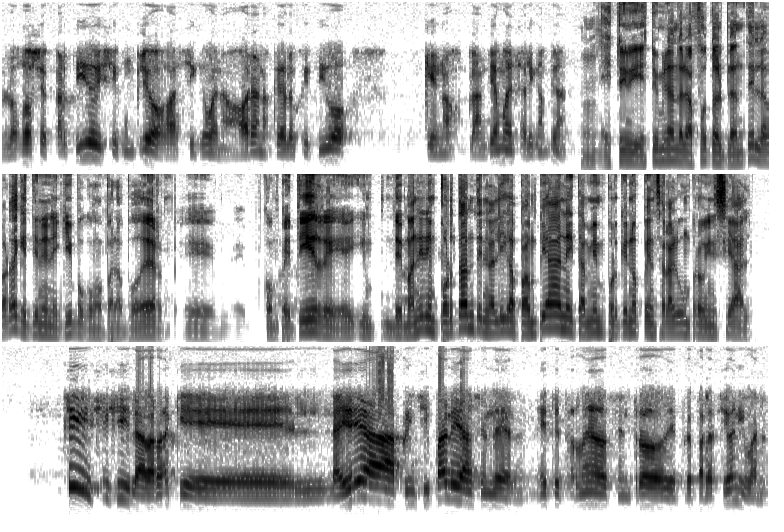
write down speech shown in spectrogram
los 12 partidos y se cumplió. Así que bueno, ahora nos queda el objetivo que nos planteamos de salir campeón. Mm, estoy, estoy mirando la foto del plantel, la verdad que tienen equipo como para poder eh, competir eh, de manera importante en la Liga Pampeana y también, ¿por qué no pensar algún provincial? Sí, sí, sí, la verdad que la idea principal es ascender. Este torneo se entró de preparación y bueno,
